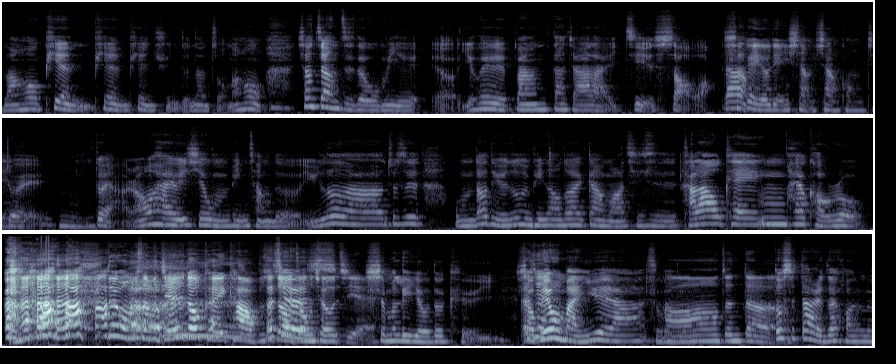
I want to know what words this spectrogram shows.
然后骗骗骗群的那种，然后像这样子的，我们也呃也会帮大家来介绍啊，大家可以有点想象空间。，对。嗯，对啊，然后还有一些我们平常的娱乐啊，就是我们到底原住民平常都在干嘛？其实，卡拉 OK，嗯，还有烤肉，对我们什么节日都可以烤，不是只有中秋节。什么理由都可以，小朋友满月啊什么的，哦，真的，都是大人在欢乐。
